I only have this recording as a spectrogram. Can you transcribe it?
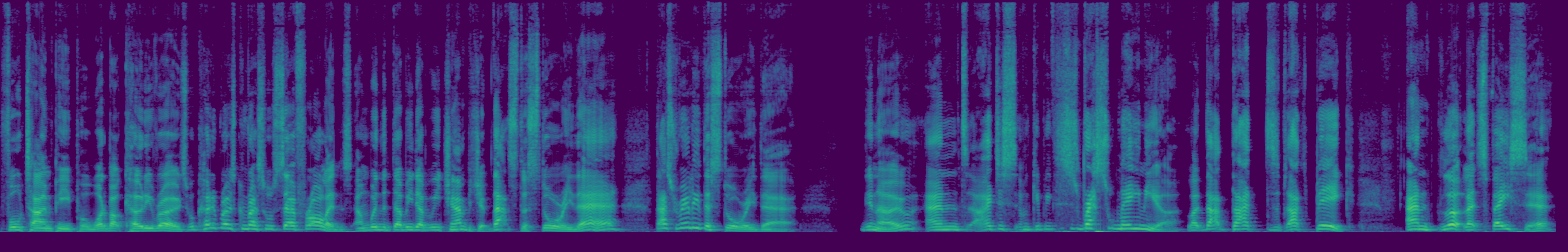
full time people? What about Cody Rhodes? Well, Cody Rhodes can wrestle Seth Rollins and win the WWE Championship. That's the story there. That's really the story there. You know, and I just I'm giving this is WrestleMania. Like that that that's big. And look, let's face it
